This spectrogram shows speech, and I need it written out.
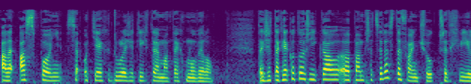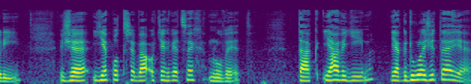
Ale aspoň se o těch důležitých tématech mluvilo. Takže tak, jako to říkal eh, pan předseda Stefančuk před chvílí, že je potřeba o těch věcech mluvit, tak já vidím, jak důležité je,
